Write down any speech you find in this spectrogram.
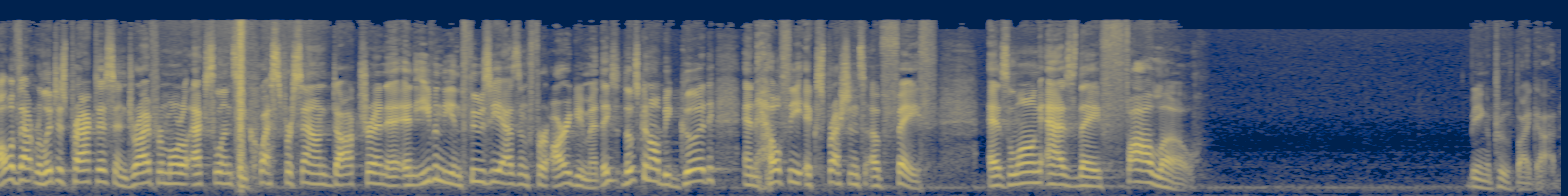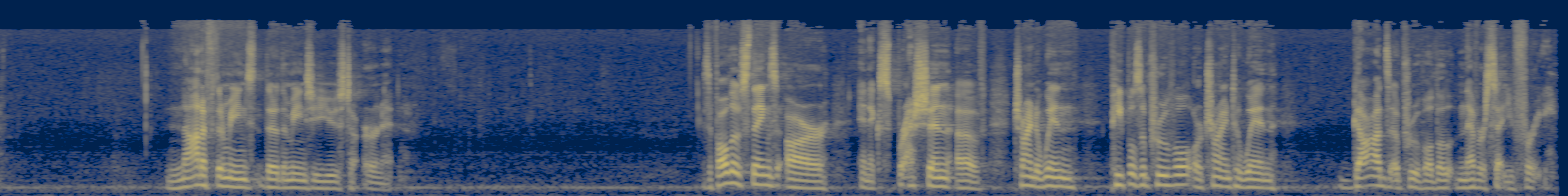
All of that religious practice and drive for moral excellence and quest for sound doctrine and even the enthusiasm for argument, those can all be good and healthy expressions of faith as long as they follow being approved by God. Not if they're, means, they're the means you use to earn it. Because if all those things are an expression of trying to win people's approval or trying to win God's approval, they'll never set you free.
